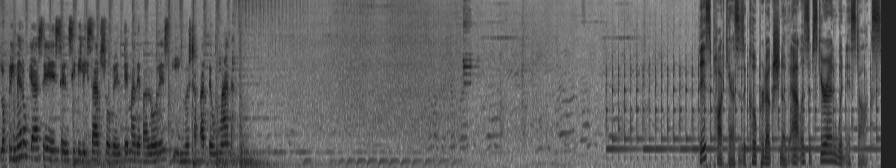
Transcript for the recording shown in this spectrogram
Lo primero que hace es sensibilizar sobre el tema de valores y nuestra parte humana. This podcast is a co production of Atlas Obscura and Witness Docs.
